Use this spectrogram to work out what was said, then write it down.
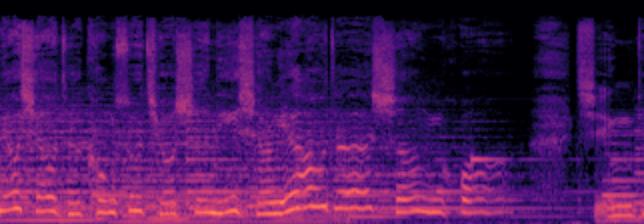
渺小的控诉，就是你想要的生活情调。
